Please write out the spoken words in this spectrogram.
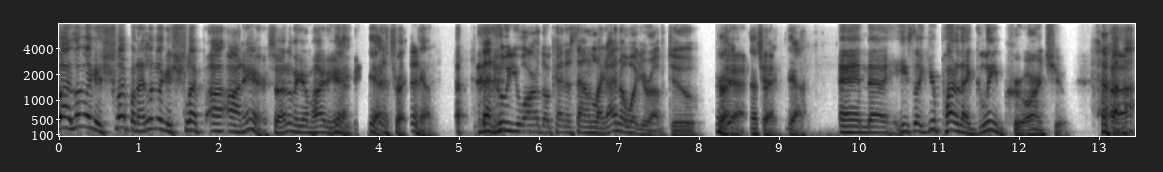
well, I look like a schlep, but I look like a schlep uh, on air, so I don't think I'm hiding yeah. anything. Yeah, that's right. Yeah. that who you are though kind of sounded like I know what you're up to. Right. Yeah, that's yeah. right. Yeah. And uh, he's like, "You're part of that Gleib crew, aren't you?" Uh,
